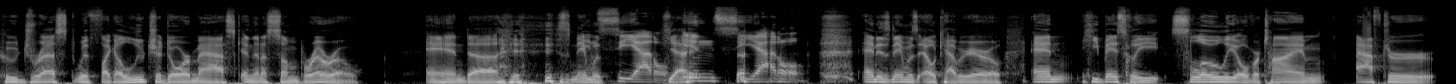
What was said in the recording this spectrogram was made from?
who dressed with like a luchador mask and then a sombrero, and uh, his name in was Seattle. Yeah. In Seattle. and his name was El Caballero. And he basically slowly over time, after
